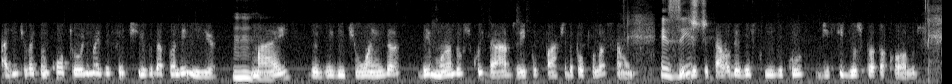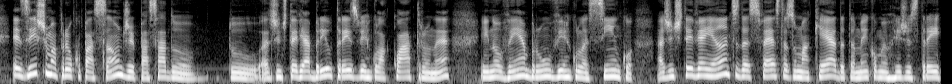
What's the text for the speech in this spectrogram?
a gente vai ter um controle mais efetivo da pandemia. Uhum. Mas 2021 ainda demanda os cuidados aí por parte da população. Existe o dever cívico de seguir os protocolos. Existe uma preocupação de passado do, a gente teve abril 3,4, né? Em novembro 1,5. A gente teve aí antes das festas uma queda também, como eu registrei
